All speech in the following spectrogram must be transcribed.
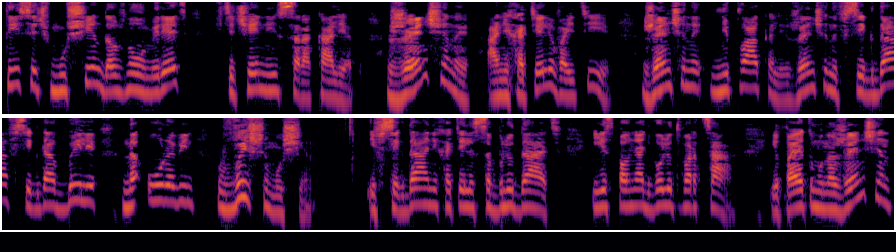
тысяч мужчин должно умереть в течение 40 лет. Женщины, они хотели войти. Женщины не плакали. Женщины всегда-всегда были на уровень выше мужчин. И всегда они хотели соблюдать и исполнять волю Творца. И поэтому на женщин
